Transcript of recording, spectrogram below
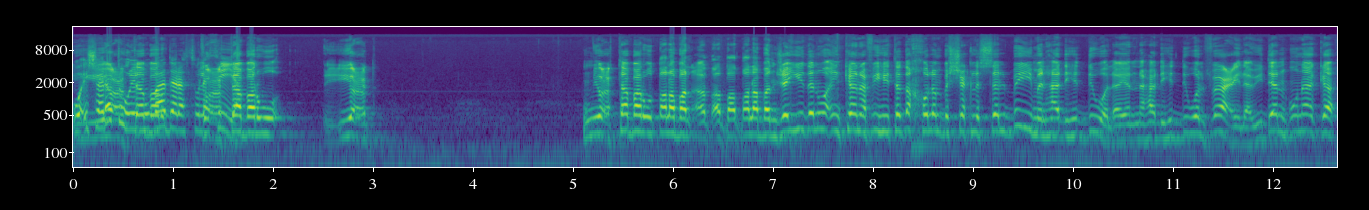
وإشارته للمبادرة الثلاثية تعتبر يعت يعتبر طلبا طلبا جيدا وإن كان فيه تدخلا بالشكل السلبي من هذه الدول أي أن هذه الدول فاعلة. اذا هناك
